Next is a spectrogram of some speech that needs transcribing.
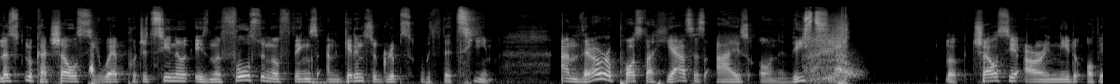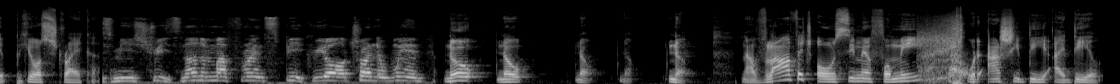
let's look at Chelsea, where Pochettino is in the full swing of things and getting to grips with the team. And there are reports that he has his eyes on these two. Look, Chelsea are in need of a pure striker. It's me streets. None of my friends speak. We all trying to win. No, no, no, no, no. Now, Vlahovic or Osimhen for me would actually be ideal.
